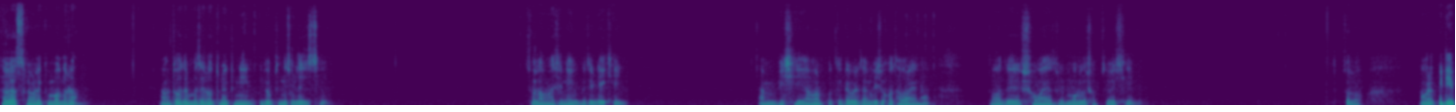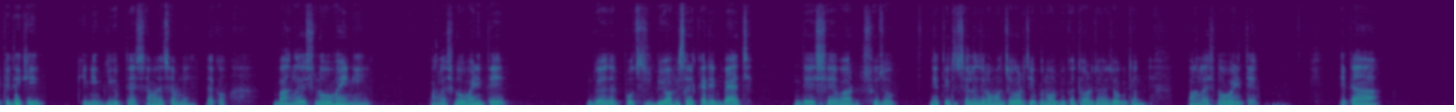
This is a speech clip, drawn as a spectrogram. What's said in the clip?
Hello, আসসালামু আলাইকুম বন্ধুরা। আমি তোমাদের মাঝে নতুন একটি নিয়োগ বিজ্ঞপ্তি নিয়ে চলে এসেছি। চলো আমরা সেই নিয়োগ বিজ্ঞপ্তি দেখি। আমি বেশি, আমার প্রত্যেকটা বেরোতে আমি বেশি কথা বলাই না। তোমাদের সময়ের মূল্য সবচেয়ে বেশি। চলো, আমরা পিডিএফটি দেখি। কী নিয়োগ বিজ্ঞপ্তি আসছে আমাদের সামনে? দেখো, বাংলাদেশ নৌবাহিনী। বাংলাদেশ নৌবাহিনীতে দুই হাজার পঁচিশ বি অফিসার ক্যাডেট ব্যাচ দেশ সেবার সুযোগ। নেতৃত্ব চ্যালেঞ্জ রোমাঞ্চকর জীবন অভিজ্ঞতা অর্জনে যোগ দেন বাংলাদেশ নৌবাহিনীতে। এটা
